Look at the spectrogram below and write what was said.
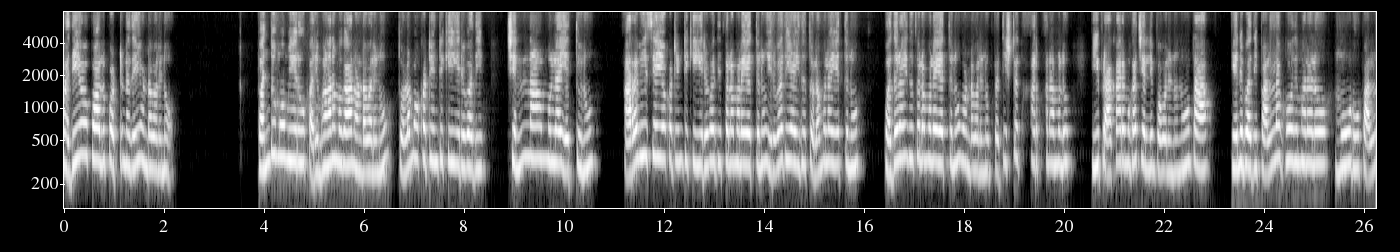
పదియో పాలు పట్టునదే ఉండవలెను. పందుము మీరు పరిమాణముగా నుండవలెను. తులమొకటింటికి ఇరవది చిన్నముల ఎత్తును. అరవీసే ఒకటింటికి ఇరవై తులముల ఎత్తును ఇరవై ఐదు తులముల ఎత్తును పదునైదు తులముల ఎత్తును ఉండవలను ప్రతిష్ట అర్పణములు ఈ ప్రాకారముగా చెల్లింపవలను. నూట ఎనిమిది పళ్ళ గోధుమలలో మూడు పళ్ళ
